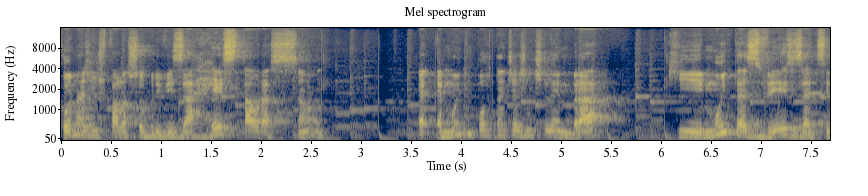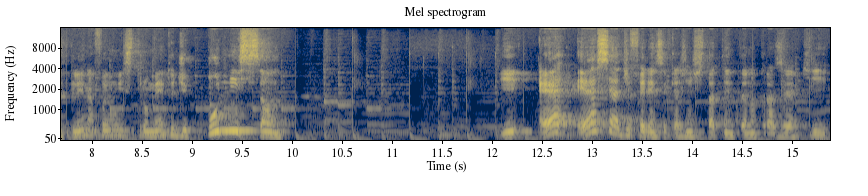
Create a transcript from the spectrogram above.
quando a gente fala sobre visar restauração, é, é muito importante a gente lembrar que muitas vezes a disciplina foi um instrumento de punição. E é, essa é a diferença que a gente está tentando trazer aqui.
